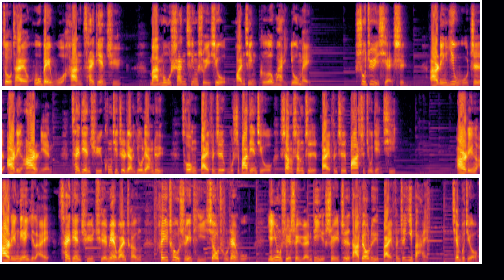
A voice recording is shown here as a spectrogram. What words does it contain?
走在湖北武汉蔡甸区，满目山清水秀，环境格外优美。数据显示。二零一五至二零二二年，蔡甸区空气质量优良率从百分之五十八点九上升至百分之八十九点七。二零二零年以来，蔡甸区全面完成黑臭水体消除任务，饮用水水源地水质达标率百分之一百。前不久，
